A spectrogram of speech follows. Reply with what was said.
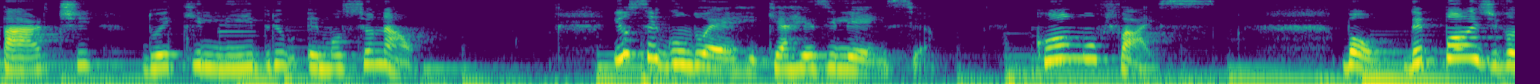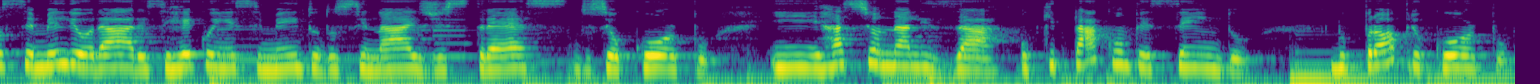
parte do equilíbrio emocional. E o segundo R, que é a resiliência. Como faz? Bom, depois de você melhorar esse reconhecimento dos sinais de estresse do seu corpo e racionalizar o que está acontecendo no próprio corpo,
